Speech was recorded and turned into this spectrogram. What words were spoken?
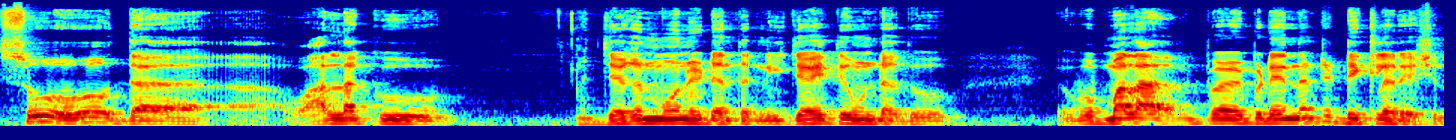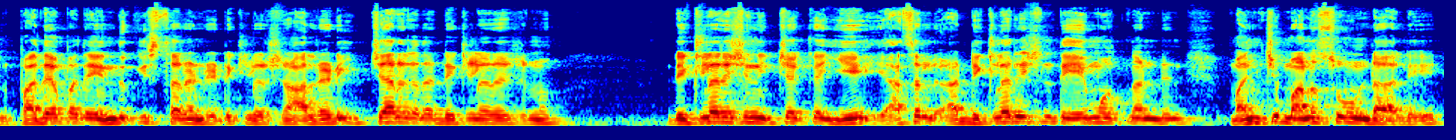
సో ద వాళ్ళకు జగన్మోహన్ రెడ్డి అంత నిజాయితీ ఉండదు. మళ్ళా ఇప్పుడు ఏంటంటే డిక్లరేషన్. పదే పదే ఎందుకు ఇస్తారండి డిక్లరేషన్? ఆల్రెడీ ఇచ్చారు కదా డిక్లరేషన్. డిక్లరేషన్ ఇచ్చాక ఏ అసలు ఆ డిక్లరేషన్తో ఏమవుతుందంటే మంచి మనసు ఉండాలి.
